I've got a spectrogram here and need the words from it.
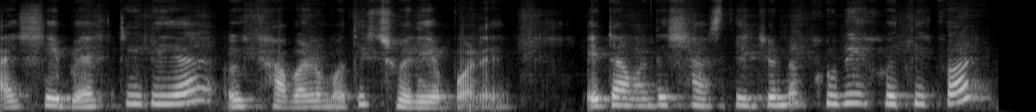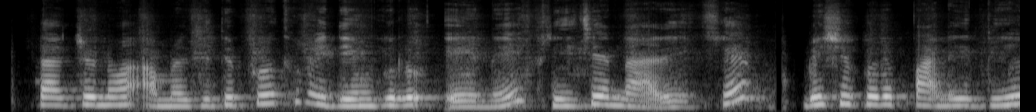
আর সেই ব্যাকটেরিয়া ওই খাবারের মধ্যে ছড়িয়ে পড়ে। এটা আমাদের স্বাস্থ্যের জন্য খুবই ক্ষতিকর। তার জন্য আমরা যদি প্রথমে ডিমগুলো এনে ফ্রিজে না রেখে বেশি করে পানি দিয়ে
